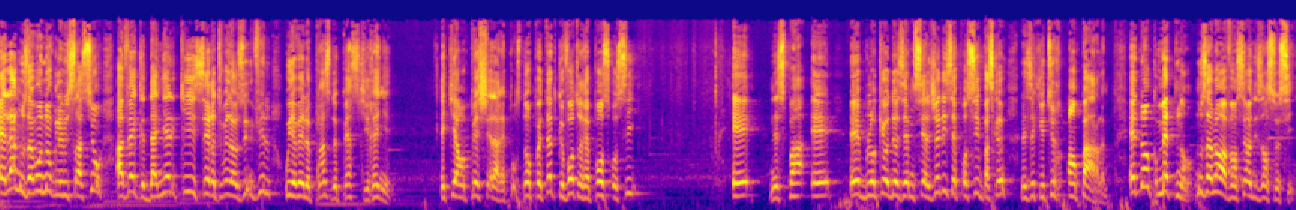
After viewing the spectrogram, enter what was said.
Et là, nous avons donc l'illustration avec Daniel qui s'est retrouvé dans une ville où il y avait le prince de Perse qui régnait et qui a empêché la réponse. Donc peut-être que votre réponse aussi est n'est-ce pas, est, est bloqué au deuxième ciel. Je dis c'est possible parce que les Écritures en parlent. Et donc maintenant, nous allons avancer en disant ceci.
